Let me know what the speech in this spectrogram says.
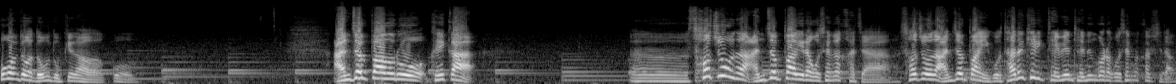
호감도가 너무 높게 나와갖고 안전빵으로 어, 서주호는 안전빵이라고 생각하자. 서주호는 안전빵이고 다른 캐릭 되면 되는 거라고 생각합시다.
